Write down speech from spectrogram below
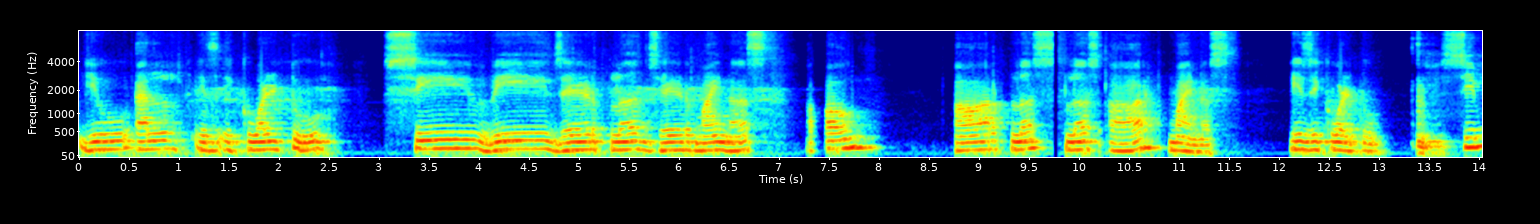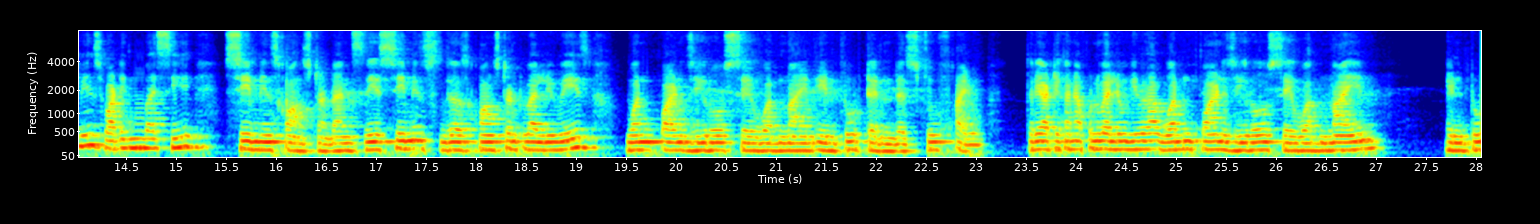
U L is equal to C V Z plus Z minus upon R plus plus R minus is equal to C means what is meant by C? C means constant and C, C means the constant value is 1.079 into 10 raised to 5 तर या ठिकाणी आपण व्हॅल्यू घेऊया वन पॉईंट झिरो सेवन नाईन इंटू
